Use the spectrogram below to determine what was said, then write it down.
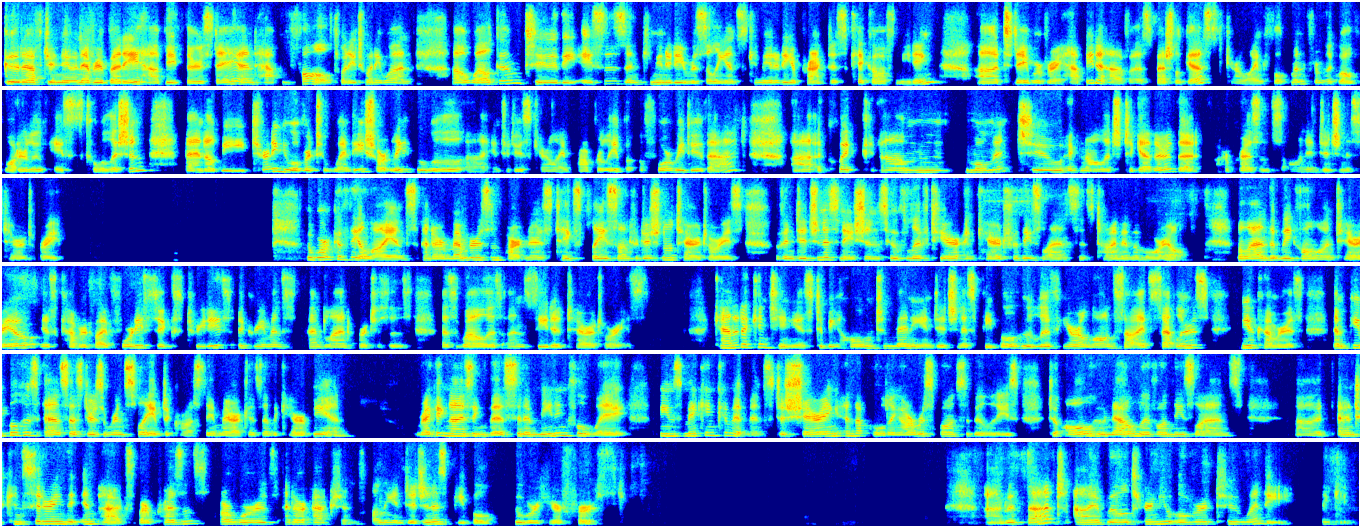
Good afternoon, everybody. Happy Thursday and happy fall 2021. Uh, welcome to the ACES and Community Resilience Community of Practice kickoff meeting. Uh, today, we're very happy to have a special guest, Caroline Folkman from the Guelph Waterloo ACES Coalition. And I'll be turning you over to Wendy shortly, who will uh, introduce Caroline properly. But before we do that, uh, a quick um, moment to acknowledge together that our presence on Indigenous territory. The work of the Alliance and our members and partners takes place on traditional territories of Indigenous nations who've lived here and cared for these lands since time immemorial. The land that we call Ontario is covered by 46 treaties, agreements, and land purchases, as well as unceded territories. Canada continues to be home to many Indigenous people who live here alongside settlers, newcomers, and people whose ancestors were enslaved across the Americas and the Caribbean. Recognizing this in a meaningful way means making commitments to sharing and upholding our responsibilities to all who now live on these lands uh, and considering the impacts of our presence, our words, and our actions on the Indigenous people who were here first. And with that, I will turn you over to Wendy. Thank you.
